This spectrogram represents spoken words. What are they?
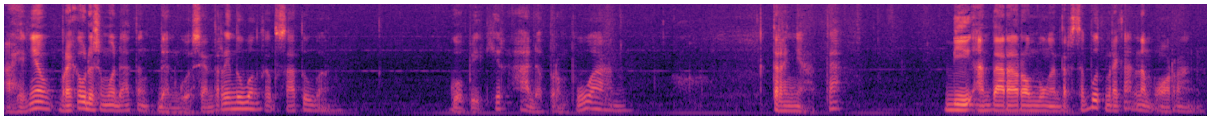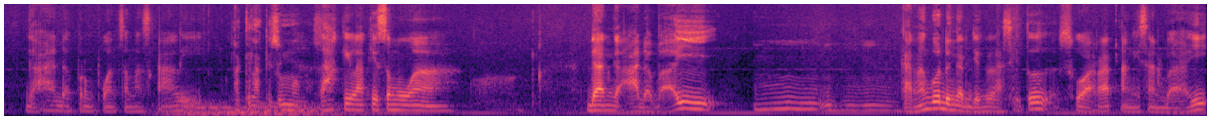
akhirnya mereka udah semua datang dan gue senterin tuh bang satu-satu bang. Gue pikir ada perempuan. Ternyata di antara rombongan tersebut mereka enam orang. Nggak ada perempuan sama sekali. Laki-laki semua mas. laki-laki semua. Dan nggak ada bayi Karena gue dengar jelas itu suara tangisan bayi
